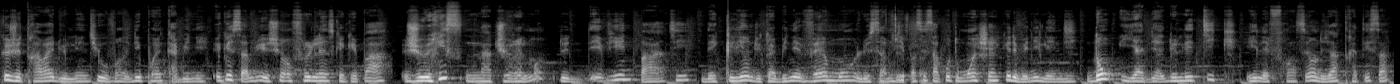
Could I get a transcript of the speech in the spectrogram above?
que je travaille du lundi au vendredi pour un cabinet et que samedi je suis en freelance quelque part, je risque naturellement de dévier une partie des clients du cabinet vers moi le samedi parce que ça coûte moins cher que de venir lundi. Donc il y a de, l'éthique et les Français ont déjà traité ça.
